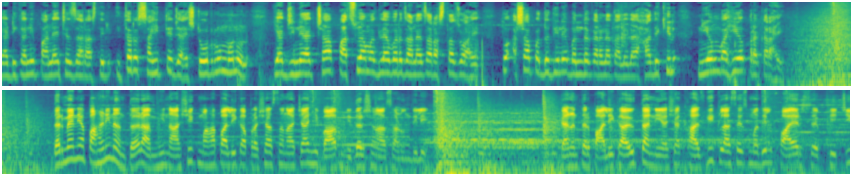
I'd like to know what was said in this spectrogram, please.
या ठिकाणी पाण्याचे जार असतील इतर साहित्य जे आहे स्टोर रूम म्हणून या जिन्याच्या पाचव्या मजल्यावर जाण्याचा रस्ता जो आहे तो अशा पद्धतीने बंद करण्यात आलेला आहे. हा देखील नियमबाह्य प्रकार आहे. दरम्यान या पाहणीनंतर आम्ही नाशिक महापालिका प्रशासनाच्या ही बाब निदर्शनास आणून दिली. त्यानंतर पालिका आयुक्तांनी अशा खासगी क्लासेसमधील फायर सेफ्टीची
